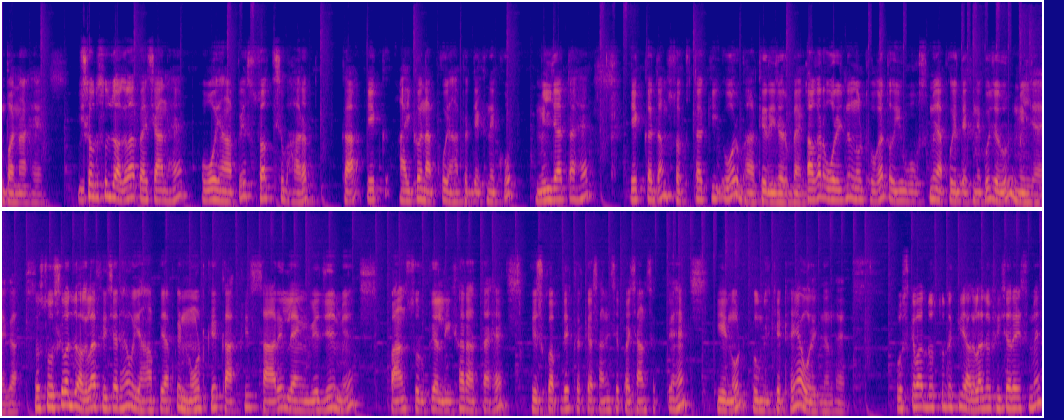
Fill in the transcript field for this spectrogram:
बना है। इसका दोस्तों जो अगला पहचान है वो यहाँ पे स्वच्छ भारत का एक आइकन आपको यहाँ पे देखने को मिल जाता है। एक कदम स्वच्छता की ओर भारतीय रिज़र्व बैंक। अगर ओरिजिनल नोट होगा तो ये उसमें आपको ये देखने को ज़रूर मिल जाएगा। दोस्तों, उसके बाद जो अगला फीचर है वो यहाँ पे आपके नोट के काफ़ी सारे लैंग्वेजे में पाँच सौ रुपया लिखा रहता है। जिसको आप देख करके आसानी से पहचान सकते हैं। ये नोट डुप्लीकेट है या ओरिजिनल है। उसके बाद दोस्तों देखिए, अगला जो फीचर है इसमें,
